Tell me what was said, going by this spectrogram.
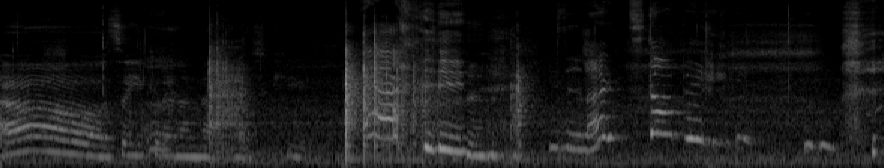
Oh, so you put it on that. That's cute. he said, I stop it.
